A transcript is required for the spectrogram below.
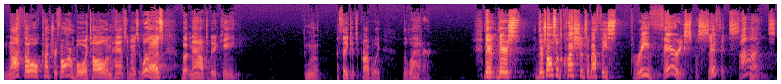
not the old country farm boy, tall and handsome as he was, but now to be king? Know. I think it's probably the latter. There, there's, there's also the questions about these three very specific signs.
